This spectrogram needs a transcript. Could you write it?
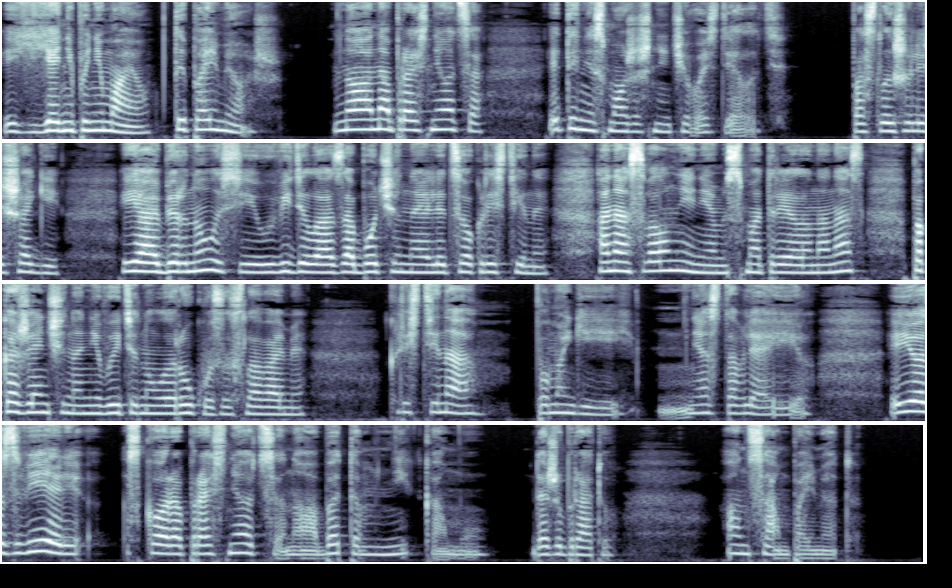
Я не понимаю. Ты поймешь. Но она проснется, и ты не сможешь ничего сделать. Послышались шаги. Я обернулась и увидела озабоченное лицо Кристины. Она с волнением смотрела на нас, пока женщина не вытянула руку со словами «Кристина, помоги ей, не оставляй ее. Ее зверь скоро проснется, но об этом никому, даже брату. Он сам поймет».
